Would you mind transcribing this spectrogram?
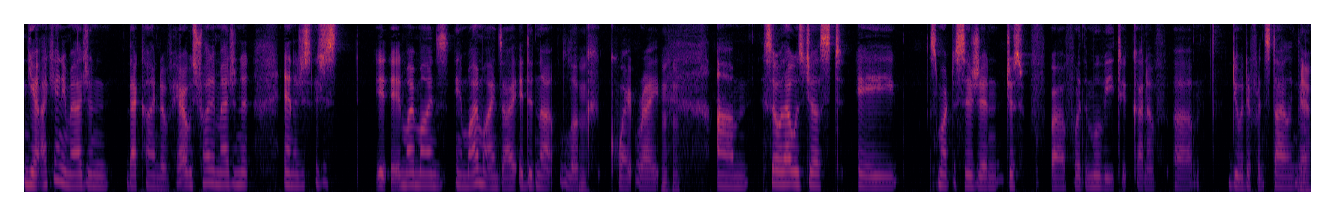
Yeah, I can't imagine that kind of hair. I was trying to imagine it, and I just, it just, it, in my mind's, in my mind's eye, it did not look quite right. Mhm. Um, so that was just a smart decision, just f- uh, for the movie to kind of um, do a different styling there. Yeah.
